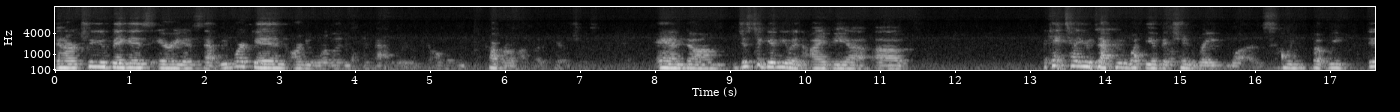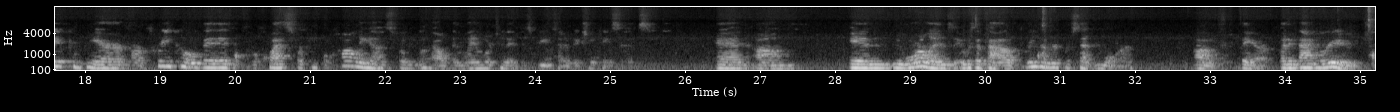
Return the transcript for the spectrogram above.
And our two biggest areas that we work in are New Orleans and Baton Rouge, although we cover a lot of other parishes. And um, just to give you an idea of, I can't tell you exactly what the eviction rate was, but we did compare our pre-COVID requests for people calling us for legal help in landlord-tenant disputes and eviction cases. And um, in New Orleans, it was about three hundred percent more uh, there. But in Baton Rouge,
